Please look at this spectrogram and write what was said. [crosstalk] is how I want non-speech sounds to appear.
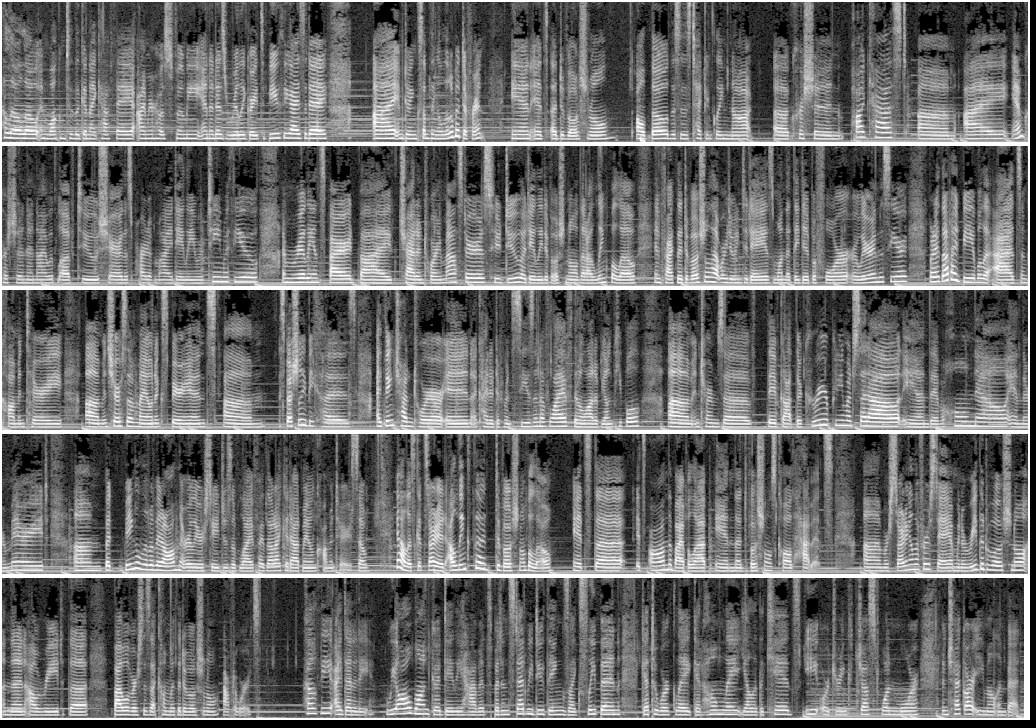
Hello, hello, and welcome to the Goodnight Cafe. I'm your host, Fumi, and it is really great to be with you guys today. I am doing something a little bit different, and it's a devotional. Although this is technically not a Christian podcast. Um, I am Christian and I would love to share this part of my daily routine with you. I'm really inspired by Chad and Tori Masters, who do a daily devotional that I'll link below. In fact, the devotional that we're doing today is one that they did before earlier in this year, but I thought I'd be able to add some commentary um, and share some of my own experience. Um, especially because I think Chad and Tori are in a kind of different season of life than a lot of young people um, in terms of they've got their career pretty much set out and they have a home now and they're married. Um, but being a little bit on the earlier stages of life, I thought I could add my own commentary. So, yeah, let's get started. I'll link the devotional below. It's the it's on the Bible app and the devotional is called Habits. Um, we're starting on the first day. I'm going to read the devotional and then I'll read the Bible verses that come with the devotional afterwards. Healthy identity. We all want good daily habits, but instead we do things like sleep in, get to work late, get home late, yell at the kids, eat or drink just one more, and check our email in bed.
